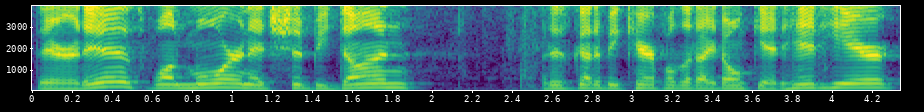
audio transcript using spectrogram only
There it is. One more and it should be done. I just got to be careful that I don't get hit here.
